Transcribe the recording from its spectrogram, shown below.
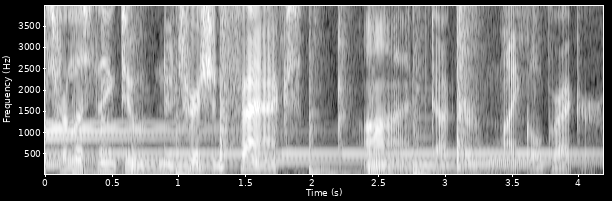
Thanks for listening to Nutrition Facts. I'm Dr. Michael Greger.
